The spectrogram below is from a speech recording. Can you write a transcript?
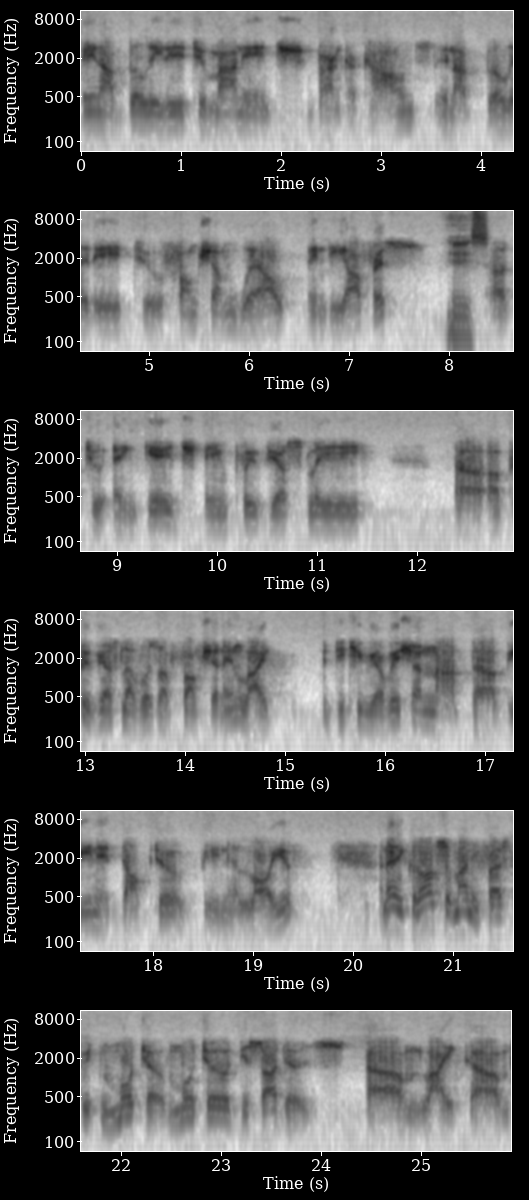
inability to manage bank accounts, inability to function well in the office, Yes. uh, to engage in previously uh, uh, previous levels of functioning, like deterioration at uh, being a doctor, being a lawyer. And then it could also manifest with motor, motor disorders, um, like um,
